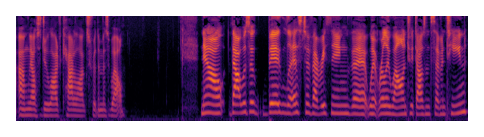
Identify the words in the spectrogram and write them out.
Um, we also do a lot of catalogs for them as well. Now, that was a big list of everything that went really well in 2017.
